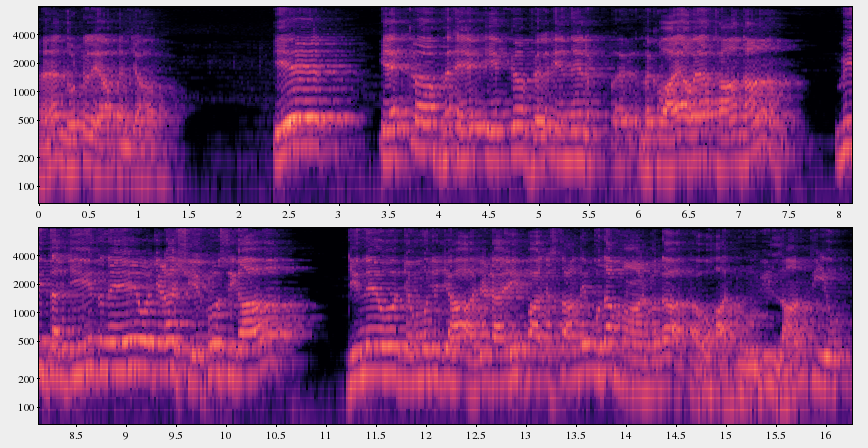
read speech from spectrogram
ਹੈ, ਲੁੱਟ ਲਿਆ ਪੰਜਾਬ। ਇਹ ਇੱਕ ਫ- ਇੱਕ ਫਿਲਮ ਇਹਨੇ ਲਿਖਵਾਇਆ ਹੋਇਆ ਥਾਂ ਥਾਂ ਵੀ ਦਲਜੀਤ ਨੇ ਉਹ ਜਿਹੜਾ ਸ਼ੇਖੋ ਸੀਗਾ ਜਿਹਨੇ ਉਹ ਜੰਮੂ 'ਚ ਜਹਾਜ਼ ਉਡਾਏ ਸੀ, ਪਾਕਿਸਤਾਨ ਦੇ, ਉਹਦਾ ਮਾਣ ਵਧਾਤਾ। ਉਹ ਹੱਦ ਹੋ ਗਈ, ਲਾਂਤੀ ਉਹ।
